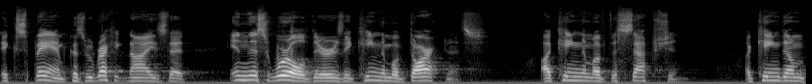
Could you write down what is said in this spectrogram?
expand because we recognize that in this world there is a kingdom of darkness, a kingdom of deception, a kingdom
